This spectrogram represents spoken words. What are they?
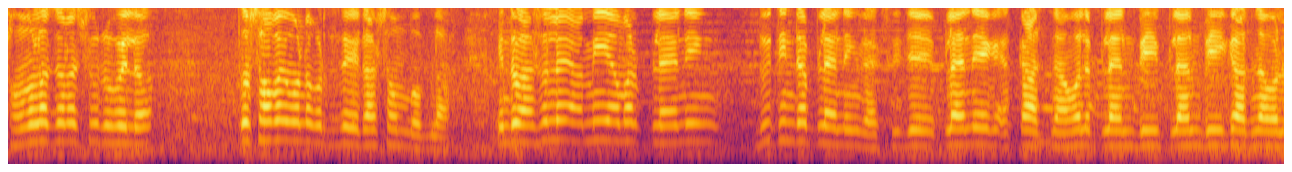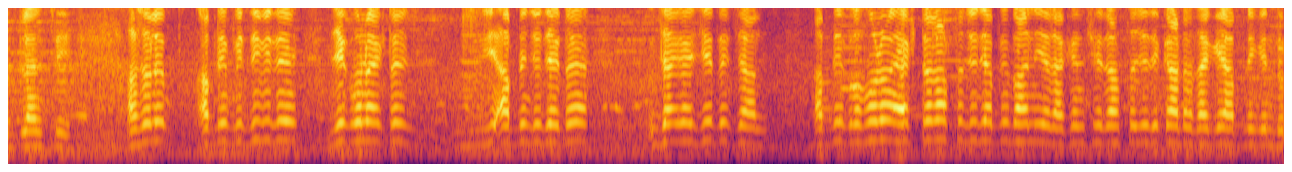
সমালোচনা শুরু হইল তো সবাই মনে করতেছে এটা সম্ভব না। কিন্তু আসলে আমি আমার প্ল্যানিং দুই তিনটা প্ল্যানিং রাখছি যে প্ল্যান এ কাজ না হলে প্ল্যান বি প্ল্যান বি কাজ না হলে প্ল্যান সি আসলে আপনি পৃথিবীতে যে কোনো একটা আপনি যদি একটা জায়গায় যেতে চান, আপনি কখনো একটা রাস্তা যদি আপনি বানিয়ে রাখেন, সেই রাস্তা যদি কাটা থাকে, আপনি কিন্তু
